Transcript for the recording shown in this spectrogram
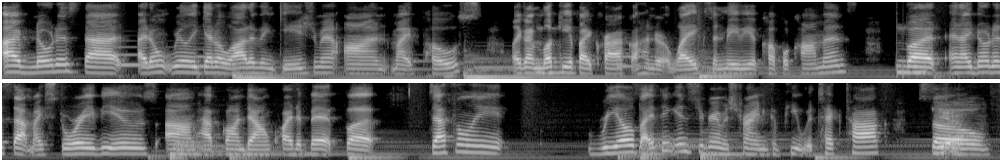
I've noticed that I don't really get a lot of engagement on my posts. Like I'm mm-hmm. lucky if I crack 100 likes and maybe a couple comments. Mm-hmm. But and I noticed that my story views um, have gone down quite a bit. But definitely reels. I think Instagram is trying to compete with TikTok. So. Yeah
